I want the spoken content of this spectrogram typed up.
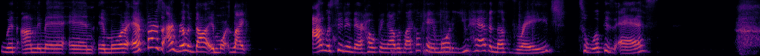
with Omni Man and Immortal. At first, I really thought Immortal. Like, I was sitting there hoping. I was like, okay, Immortal, you have enough rage to whoop his ass.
